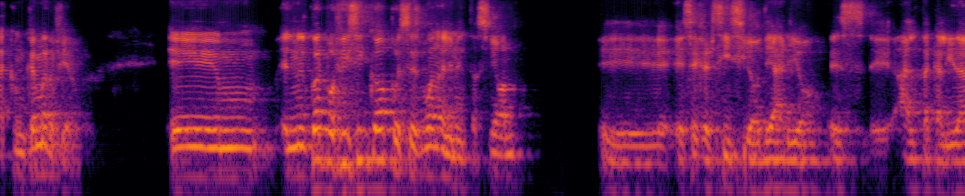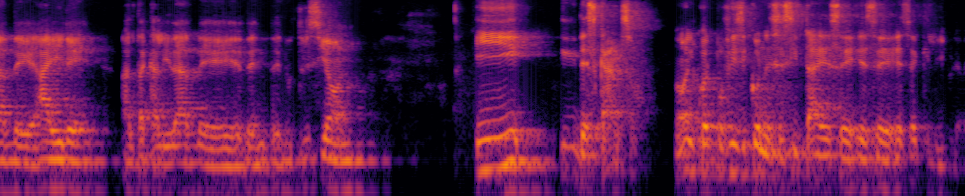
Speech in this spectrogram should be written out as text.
¿A con qué me refiero? Em, en el cuerpo físico, pues es buena alimentación, eh, es ejercicio diario, es eh, alta calidad de aire, alta calidad de, nutrición y, descanso. ¿no? El cuerpo físico necesita ese, equilibrio.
